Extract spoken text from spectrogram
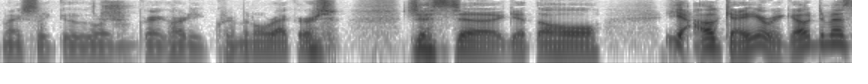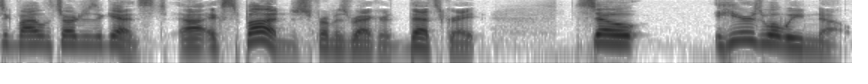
I'm actually Googling Greg Hardy criminal record just to get the whole. Yeah, okay, here we go. Domestic violence charges against. Uh, expunged from his record. That's great. So here's what we know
